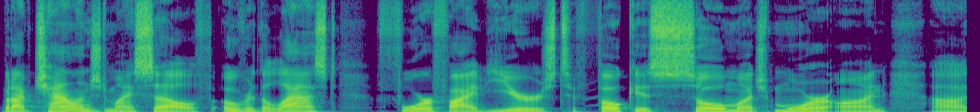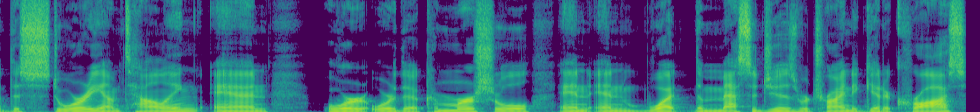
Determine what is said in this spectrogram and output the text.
But I've challenged myself over the last four or five years to focus so much more on uh, the story I'm telling and or or the commercial and and what the messages we're trying to get across.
